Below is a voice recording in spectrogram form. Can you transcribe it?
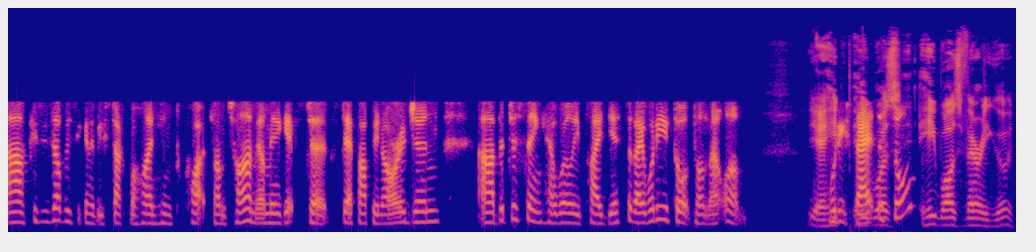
because uh, he's obviously going to be stuck behind him for quite some time. I mean, he gets to step up in Origin, uh, but just seeing how well he played yesterday, what are your thoughts on that one? Yeah, Would he, he stay he was, Storm? He was very good.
